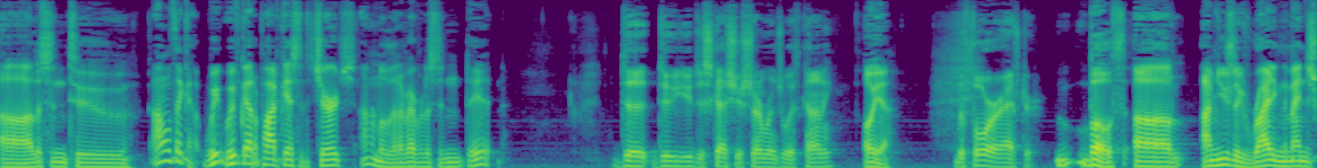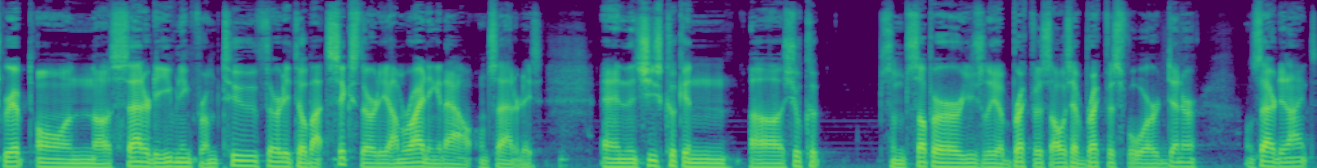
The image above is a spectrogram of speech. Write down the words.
Uh, I listen to. I don't think I, we we've got a podcast at the church. I don't know that I've ever listened to it. Do Do you discuss your sermons with Connie Oh yeah, before or after? both. Uh, I'm usually writing the manuscript on uh, Saturday evening from two thirty till about six thirty. I'm writing it out on Saturdays, and then she's cooking. Uh, she'll cook some supper, usually a breakfast. I always have breakfast for dinner on Saturday nights,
